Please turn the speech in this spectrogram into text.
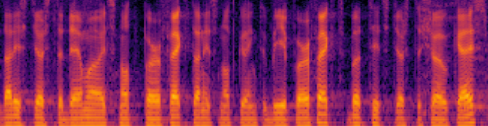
That is just a demo. It's not perfect, and it's not going to be perfect, but it's just a showcase.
